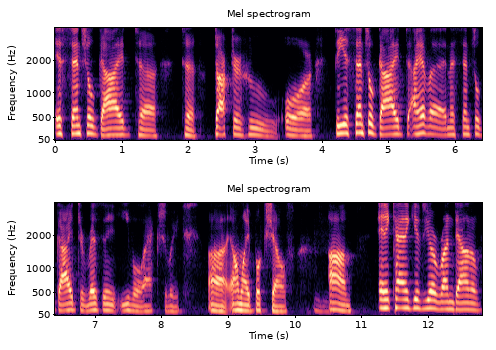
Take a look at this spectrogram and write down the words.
essential guide to to Doctor Who or the essential guide. To, I have a, an essential guide to Resident Evil actually uh, on my bookshelf. Um, and it kind of gives you a rundown of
